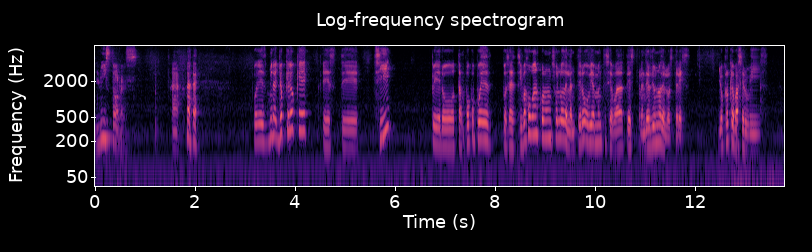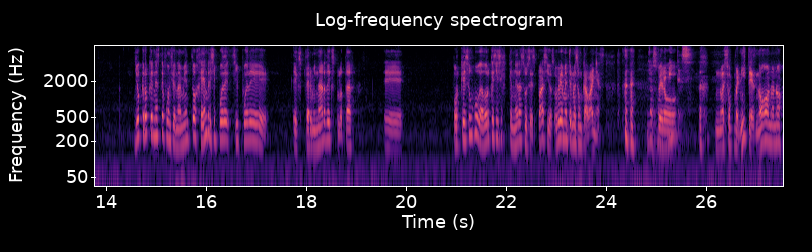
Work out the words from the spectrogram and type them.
Luis Torres. Ah, pues mira, yo creo que este sí, pero tampoco puede, o sea, si va a jugar con un solo delantero, obviamente se va a desprender de uno de los tres. Yo creo que va a ser Viñas yo creo que en este funcionamiento Henry sí puede, sí puede terminar de explotar. Eh, porque es un jugador que sí se genera sus espacios. Obviamente no es un Cabañas. No es un Benítez. No es un Benítez, no, no, no.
